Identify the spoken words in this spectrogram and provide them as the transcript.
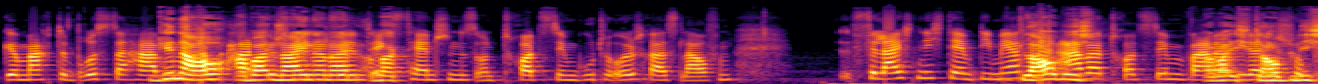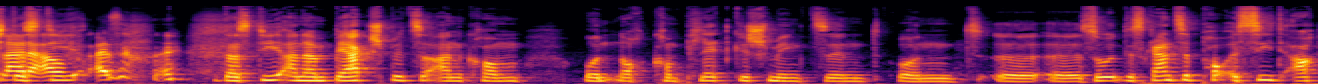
gemachte Brüste haben, genau, aber nein, nein, nein, sind, aber Extensions und trotzdem gute Ultras laufen. Vielleicht nicht der, die Mehrzahl, ich, aber trotzdem war aber da wieder die Schublade nicht, dass die, auf. Also dass die an einer Bergspitze ankommen und noch komplett geschminkt sind und äh, äh so das ganze po es sieht auch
